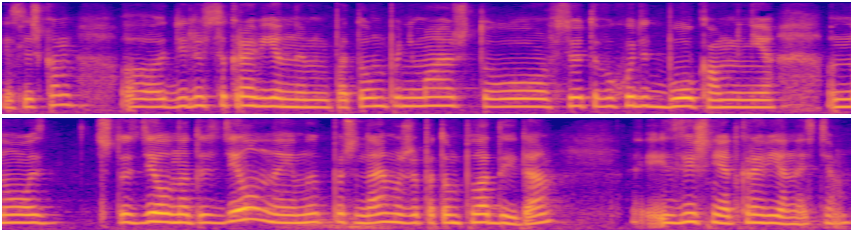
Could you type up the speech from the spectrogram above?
я слишком э, делюсь сокровенным, потом понимаю, что все это выходит боком мне, но что сделано, то сделано, и мы пожинаем уже потом плоды, да, излишней откровенности.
